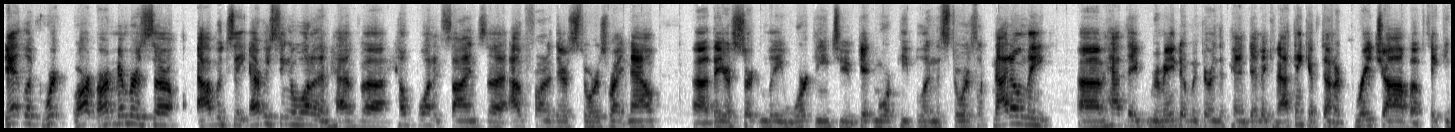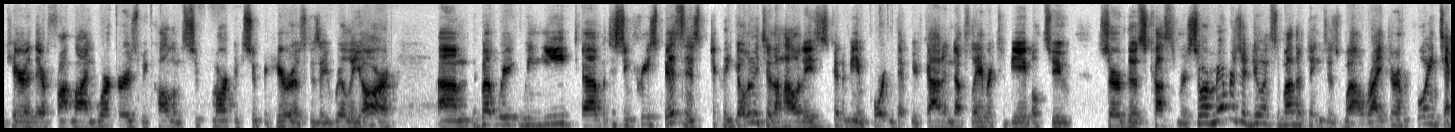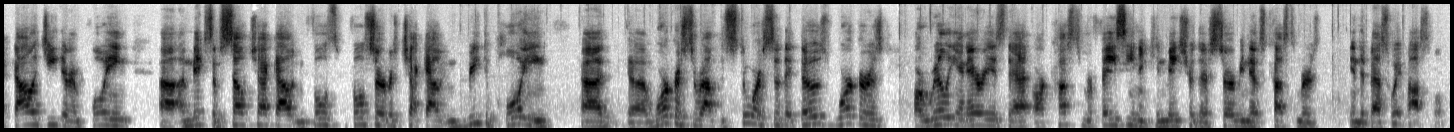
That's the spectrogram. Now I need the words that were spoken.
Yeah, look, our, our, members, uh, I would say every single one of them have uh, help wanted signs uh, out front of their stores right now. Uh, they are certainly working to get more people in the stores. Look, not only um, have they remained open during the pandemic, and I think have done a great job of taking care of their frontline workers. We call them supermarket superheroes because they really are. Um, but we, we need, uh, with this increased business, particularly going into the holidays, it's going to be important that we've got enough labor to be able to serve those customers. So our members are doing some other things as well, right? They're employing technology, they're employing uh, a mix of self checkout and full full service checkout, and redeploying uh, uh, workers throughout the store so that those workers are really in areas that are customer facing and can make sure they're serving those customers in the best way possible.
